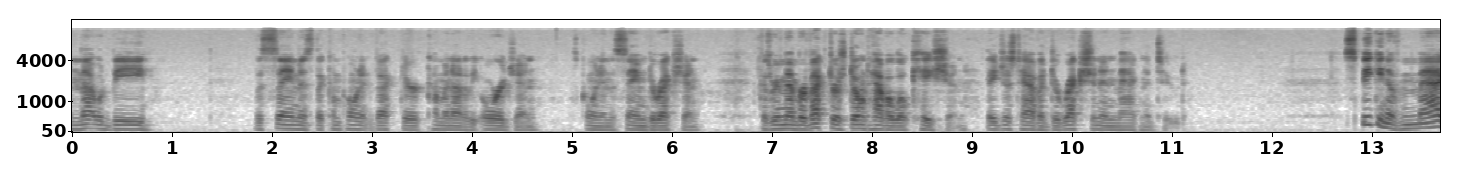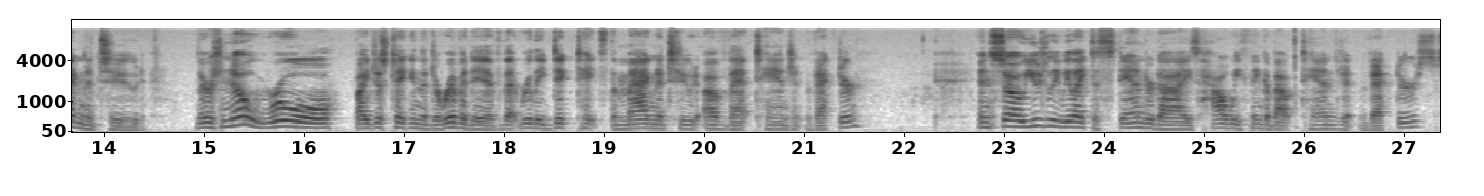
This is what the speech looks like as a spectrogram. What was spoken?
And that would be the same as the component vector coming out of the origin. It's going in the same direction. Because remember, vectors don't have a location. They just have a direction and magnitude. Speaking of magnitude, there's no rule by just taking the derivative that really dictates the magnitude of that tangent vector. And so usually we like to standardize how we think about tangent vectors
